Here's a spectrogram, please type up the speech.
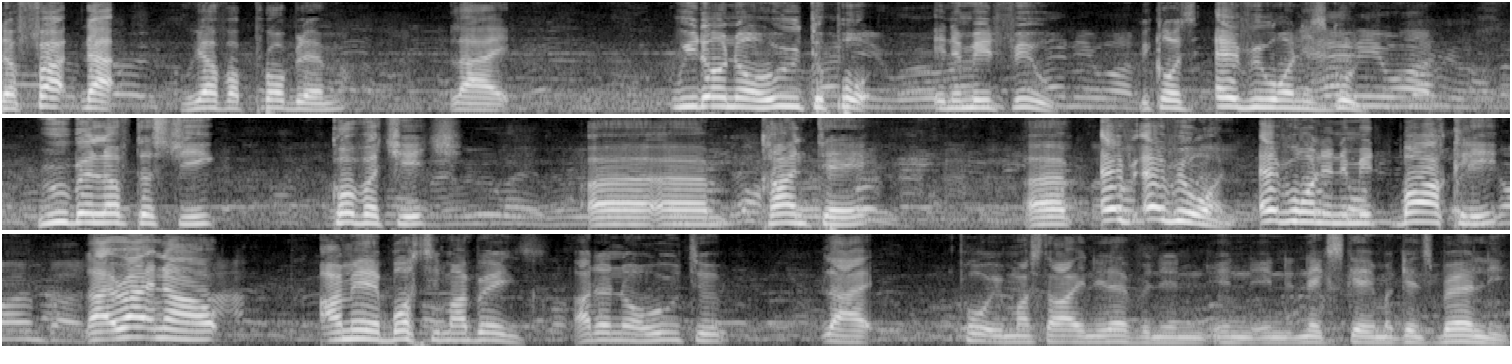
the fact that we have a problem, like we don't know who to put in the midfield because everyone is good. Ruben Loftus Cheek, Kovacic, uh, um, Kante, uh, ev- everyone, everyone in the mid, Barkley. Like right now, I'm here busting my brains. I don't know who to like put in my starting 11 in, in, in the next game against Burnley.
